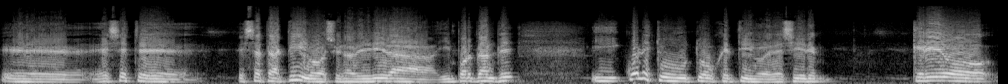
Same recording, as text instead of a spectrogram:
eh, es este es atractivo, es una vidriera importante, ¿y cuál es tu, tu objetivo? Es decir, creo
